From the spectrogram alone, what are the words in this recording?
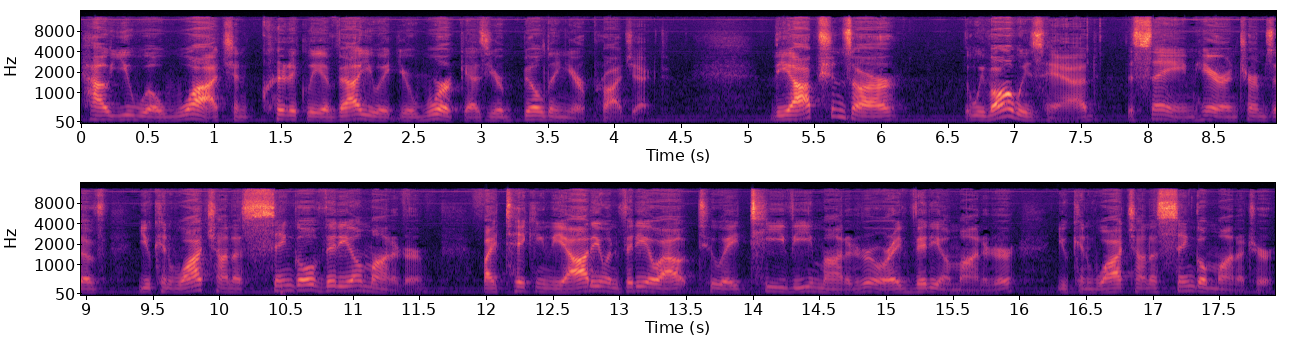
how you will watch and critically evaluate your work as you're building your project. The options are that we've always had the same here in terms of you can watch on a single video monitor by taking the audio and video out to a TV monitor or a video monitor. You can watch on a single monitor.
